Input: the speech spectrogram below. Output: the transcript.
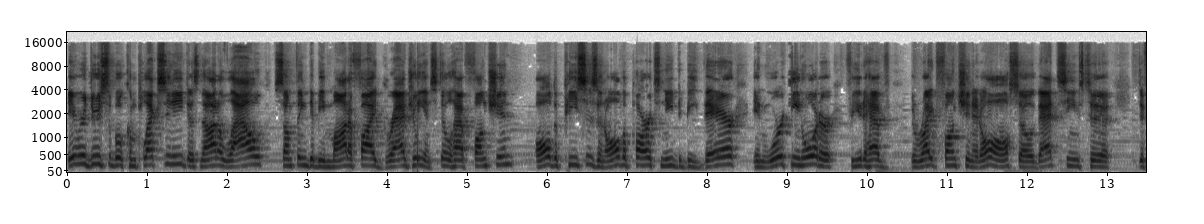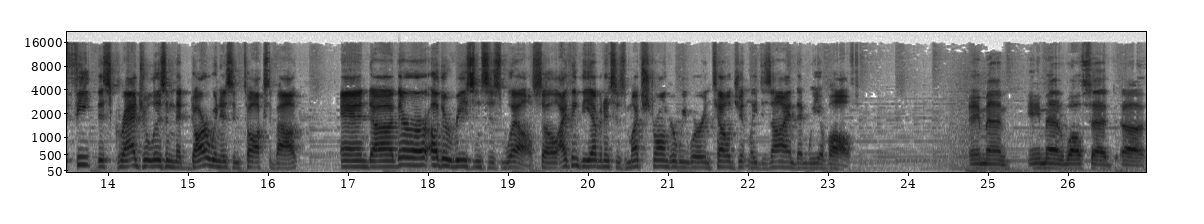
Irreducible complexity does not allow something to be modified gradually and still have function. All the pieces and all the parts need to be there in working order for you to have the right function at all. So that seems to defeat this gradualism that Darwinism talks about. And uh, there are other reasons as well. So I think the evidence is much stronger. We were intelligently designed than we evolved. Amen. Amen. Well said. Uh,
